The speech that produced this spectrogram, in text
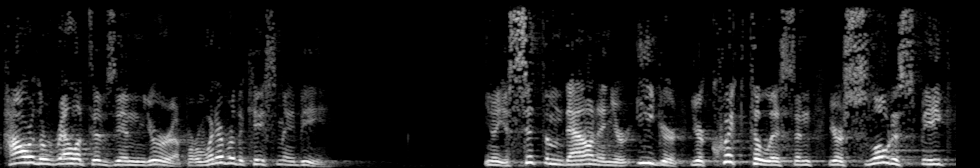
How are the relatives in Europe or whatever the case may be? You know, you sit them down and you're eager, you're quick to listen, you're slow to speak,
